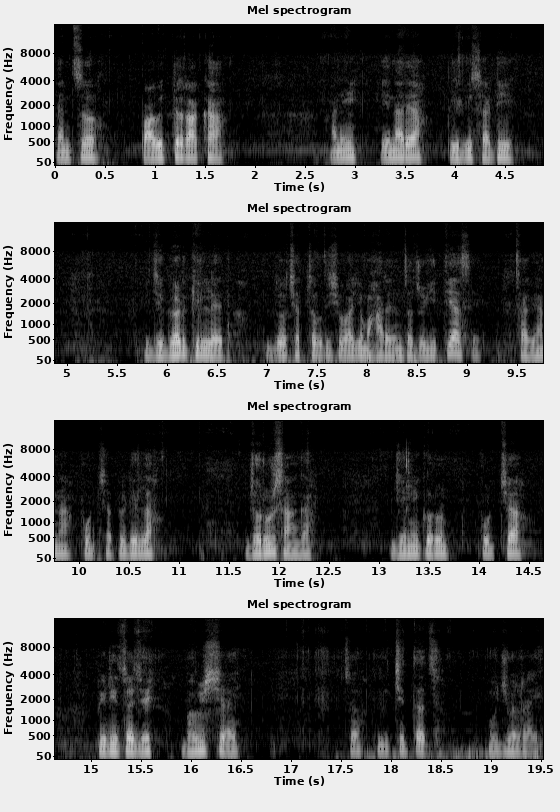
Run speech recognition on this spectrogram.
त्यांचं पावित्र्य राखा आणि येणाऱ्या पिढीसाठी जे गड किल्ले आहेत जो छत्रपती शिवाजी महाराजांचा जो इतिहास आहे सगळ्यांना पुढच्या पिढीला जरूर सांगा. जेणेकरून पुढच्या पिढीचं जे भविष्य आहे चं निश्चितच उज्ज्वल राहील.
